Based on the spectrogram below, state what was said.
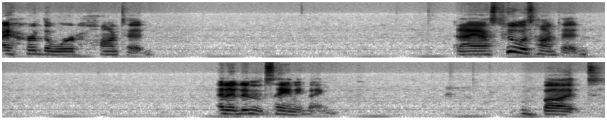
I heard the word haunted. And I asked who was haunted. And it didn't say anything. But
